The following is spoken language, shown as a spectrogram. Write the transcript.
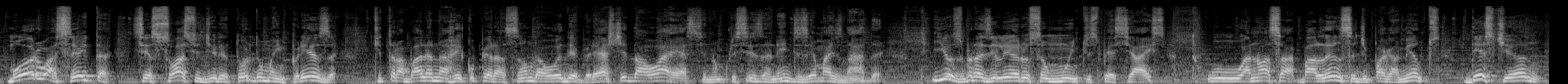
Moro aceita ser sócio e diretor de uma empresa que trabalha na recuperação da Odebrecht e da OAS, não precisa nem dizer mais nada. E os brasileiros são muito especiais. O, a nossa balança de pagamentos deste ano,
